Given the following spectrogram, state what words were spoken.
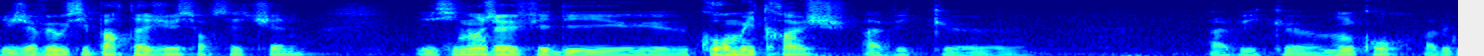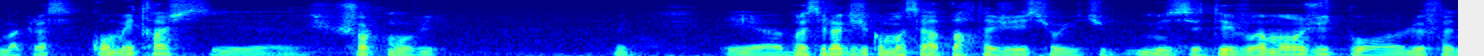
Et j'avais aussi partagé sur cette chaîne. Et sinon, j'avais fait des euh, courts métrages avec euh, avec euh, mon cours, avec ma classe. Court métrage, c'est short movie. Et bah, c'est là que j'ai commencé à partager sur YouTube. Mais c'était vraiment juste pour le fun.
